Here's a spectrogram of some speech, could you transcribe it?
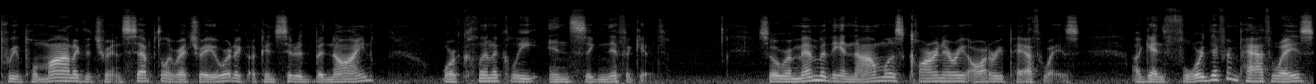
prepulmonic, the transeptal, and retroaortic are considered benign or clinically insignificant. So remember the anomalous coronary artery pathways. Again, four different pathways,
